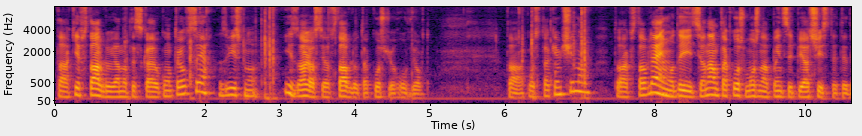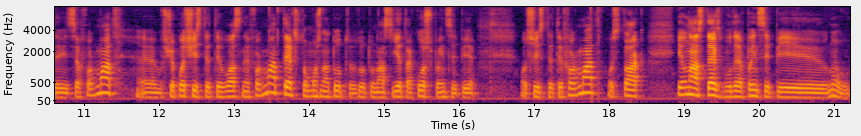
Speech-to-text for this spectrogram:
Так, і вставлю, я натискаю Ctrl-C, звісно. І зараз я вставлю також його в Word. Так, ось таким чином. Так, вставляємо, дивіться, нам також можна, в принципі, очистити. Дивіться, формат. Е, Щоб очистити власне формат тексту, можна тут, тут у нас є також, в принципі, очистити формат. Ось так. І у нас текст буде, в принципі, ну,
